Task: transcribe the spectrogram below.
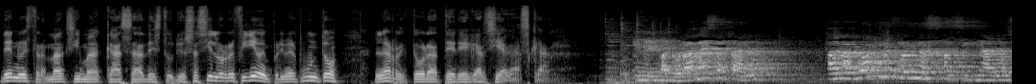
de nuestra máxima casa de estudios. Así lo refirió en primer punto la rectora Tere García Gasca. En el panorama estatal, a la UAC fueron asignados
